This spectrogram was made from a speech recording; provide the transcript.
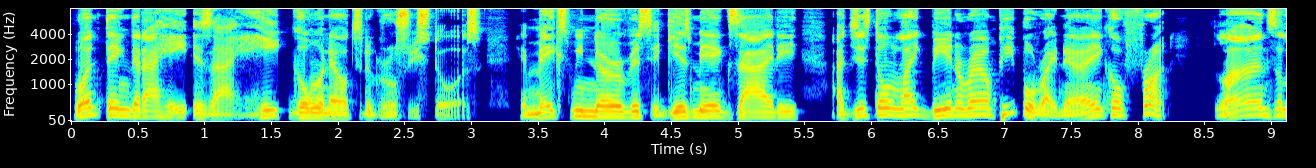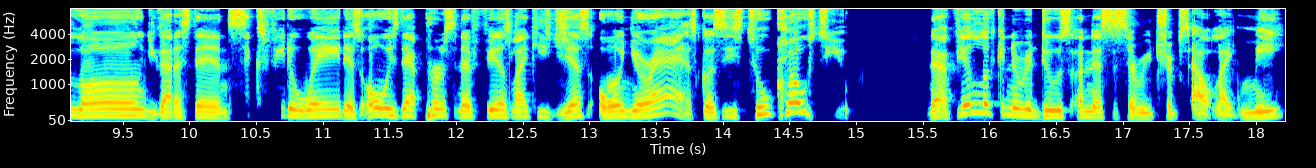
one thing that I hate is I hate going out to the grocery stores. It makes me nervous, it gives me anxiety. I just don't like being around people right now. I ain't go front. Lines are long, you gotta stand six feet away. There's always that person that feels like he's just on your ass because he's too close to you. Now, if you're looking to reduce unnecessary trips out like me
